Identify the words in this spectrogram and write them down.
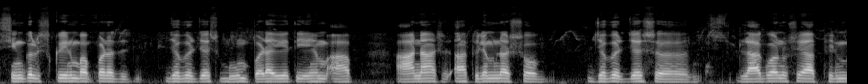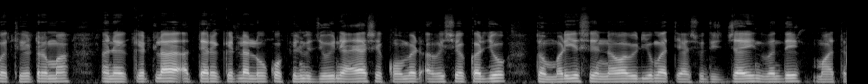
સિંગલ સ્ક્રીનમાં પણ જબરજસ્ત બૂમ પડાવી હતી, એમ આ આના, આ ફિલ્મના શો જબરજસ્ત લાગવાનું છે આ ફિલ્મ થિયેટરમાં અને કેટલા, અત્યારે કેટલા લોકો ફિલ્મ જોઈને આવ્યા છે કોમેન્ટ અવશ્ય કરજો. તો મળીએ છીએ નવા વિડીયોમાં. ત્યાં સુધી જય હિન્દ, વંદે માત્ર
